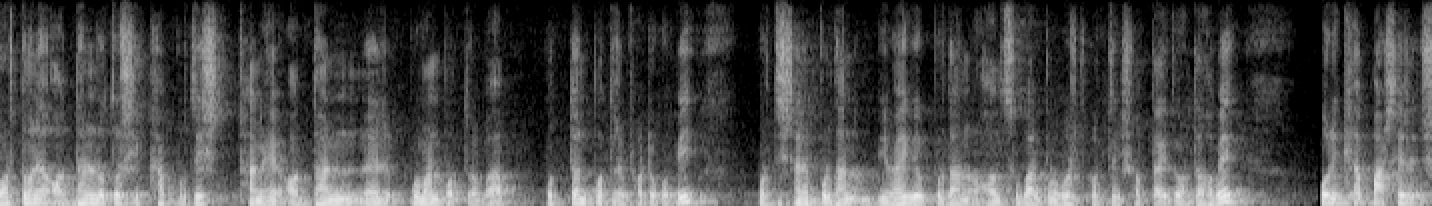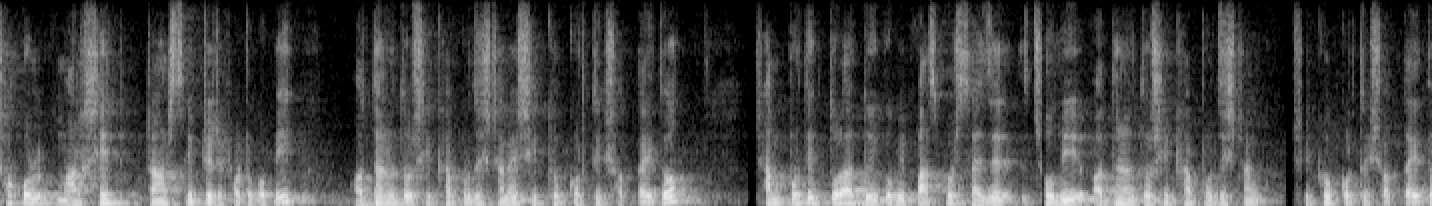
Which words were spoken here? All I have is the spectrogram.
বর্তমানে অধ্যয়নরত শিক্ষা প্রতিষ্ঠানে অধ্যয়নের প্রমাণপত্র বা প্রত্যয়নপত্রের ফটোকপি প্রতিষ্ঠানের প্রধান, বিভাগীয় প্রধান হল সুপার প্রভোস্ট কর্তৃক সত্যায়িত হতে হবে। পরীক্ষা পাশের সকল মার্কশিট ট্রান্সক্রিপ্টের ফটোকপি, অধ্যয়নরত শিক্ষা প্রতিষ্ঠানের শিক্ষক কর্তৃক সত্যায়িত। সাম্প্রতিক তোলা দুই কপি পাসপোর্ট সাইজের ছবি, অধ্যয়নরত শিক্ষা প্রতিষ্ঠান শিক্ষক কর্তৃক সত্যায়িত।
